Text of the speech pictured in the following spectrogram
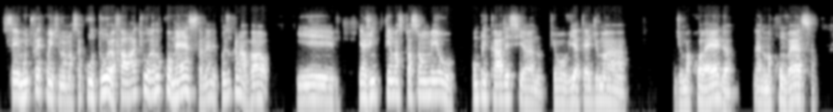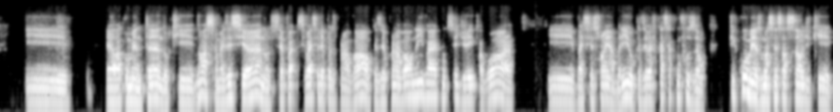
ser muito frequente na nossa cultura falar que o ano começa né, depois do Carnaval. E, e a gente tem uma situação meio complicada esse ano, que eu ouvi até de uma, de uma colega, né, numa conversa, e ela comentando que, nossa, mas esse ano, se vai ser depois do carnaval, quer dizer, o carnaval nem vai acontecer direito agora, e vai ser só em abril, quer dizer, vai ficar essa confusão. Ficou mesmo uma sensação de que,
